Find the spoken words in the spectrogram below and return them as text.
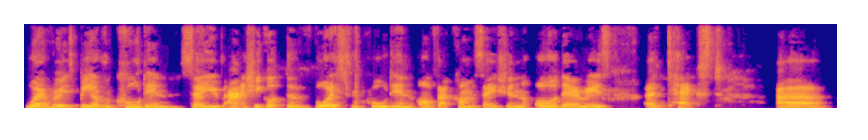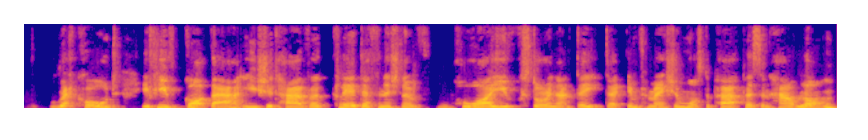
whether it's be a recording, so you've actually got the voice recording of that conversation, or there is a text uh, record. If you've got that, you should have a clear definition of why you're storing that date, information, what's the purpose, and how long.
